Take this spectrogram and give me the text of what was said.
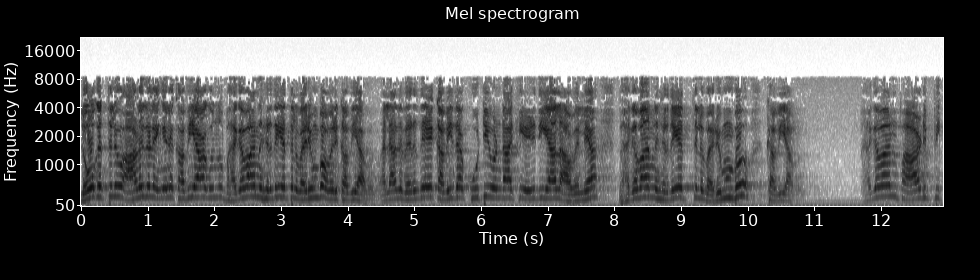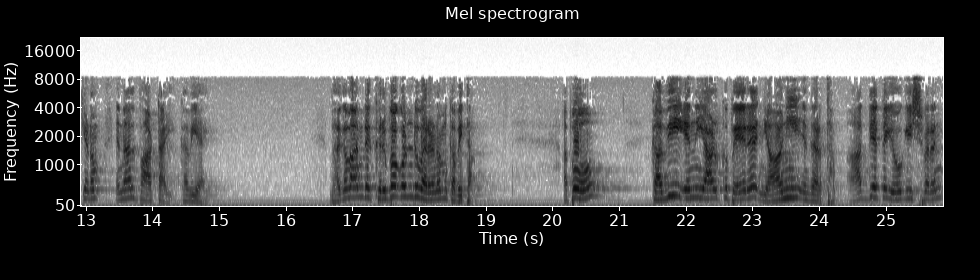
ലോകത്തിലും ആളുകൾ എങ്ങനെ കവിയാകുന്നു? ഭഗവാൻ ഹൃദയത്തിൽ വരുമ്പോ അവർ കവിയാകുന്നു. അല്ലാതെ വെറുതെ കവിത കൂട്ടിയുണ്ടാക്കി എഴുതിയാൽ ആവില്ല. ഭഗവാൻ ഹൃദയത്തിൽ വരുമ്പോ കവിയാകുന്നു. ഭഗവാൻ പാടിപ്പിക്കണം എന്നാൽ പാട്ടായി കവിയായി. ഭഗവാന്റെ കൃപ കൊണ്ടുവരണം കവിത. അപ്പോ കവി എന്നയാൾക്ക് പേര് ജ്ഞാനി എന്നർത്ഥം. ആദ്യത്തെ യോഗീശ്വരൻ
